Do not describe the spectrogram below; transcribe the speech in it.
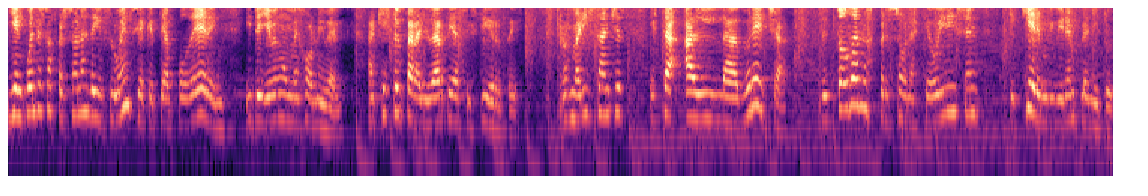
y encuentra esas personas de influencia que te apoderen y te lleven a un mejor nivel. Aquí estoy para ayudarte y asistirte. Rosmarie Sánchez está a la brecha de todas las personas que hoy dicen que quieren vivir en plenitud.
